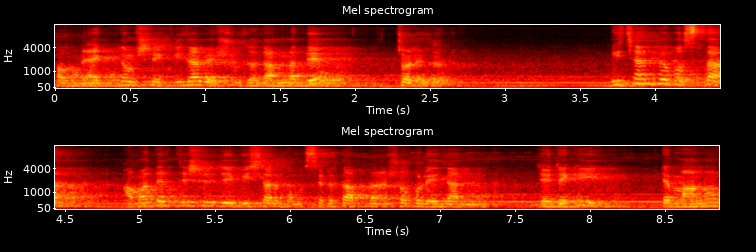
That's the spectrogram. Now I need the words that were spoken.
হবে না। একদম সে কি যাবে? সোজা জান্নাতে চলে যাবে। বিচার ব্যবস্থা আমাদের দেশের যে বিচার ব্যবস্থা, সেটা তো আপনারা সকলেই জানেন যেটা কি? এটা মানব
